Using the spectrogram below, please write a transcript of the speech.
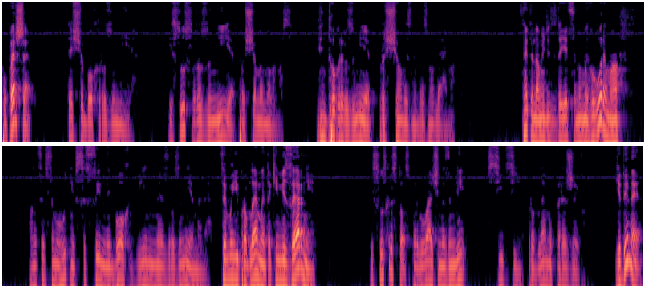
По-перше, те, що Бог розуміє. Ісус розуміє, про що ми молимося. Він добре розуміє, про що ми з ним розмовляємо. Знаєте, нам здається, ну ми говоримо, але це всемогутній, всесильний Бог, Він не зрозуміє мене. Це мої проблеми такі мізерні. Ісус Христос, перебуваючи на землі, всі ці проблеми пережив. Єдине,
